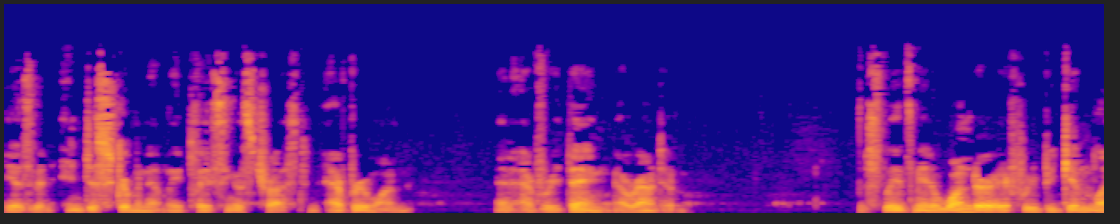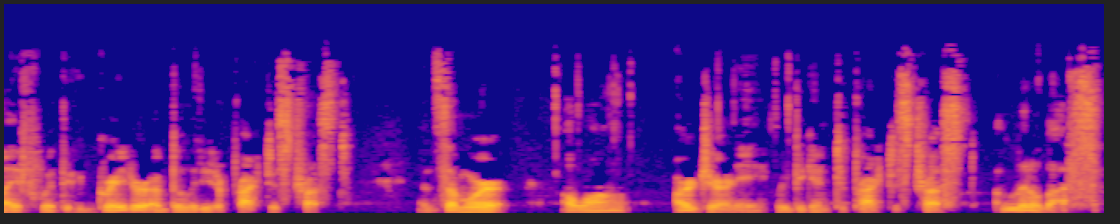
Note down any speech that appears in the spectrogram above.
He has been indiscriminately placing his trust in everyone and everything around him. This leads me to wonder if we begin life with a greater ability to practice trust, and somewhere along our journey we begin to practice trust a little less.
